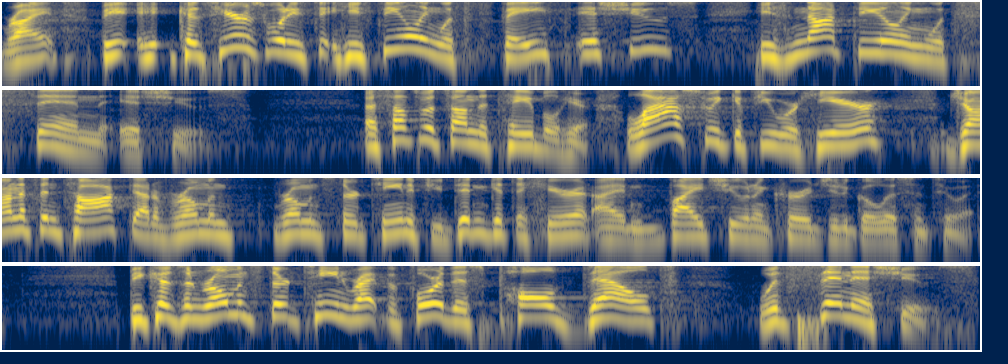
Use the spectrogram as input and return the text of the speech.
right? Because here's what he's he's dealing with faith issues, he's not dealing with sin issues. That's what's on the table here. Last week, if you were here, Jonathan talked out of Roman, Romans 13. If you didn't get to hear it, I invite you and encourage you to go listen to it. Because in Romans 13, right before this, Paul dealt with sin issues.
